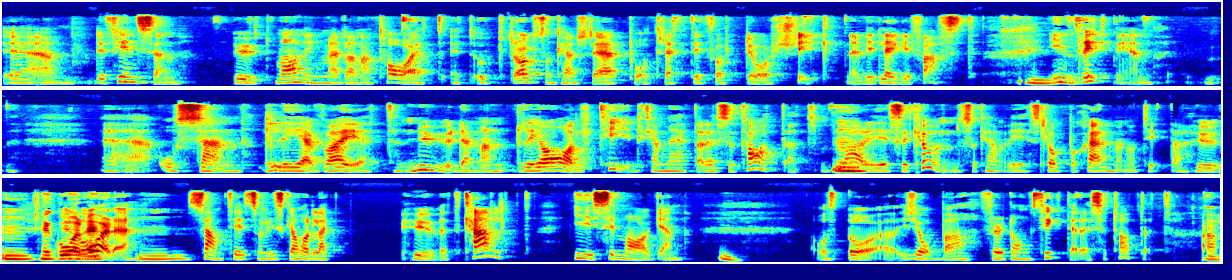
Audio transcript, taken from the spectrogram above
eh, det finns en utmaning mellan att ha ett, ett uppdrag som kanske är på 30-40 års sikt när vi lägger fast inriktningen eh, och sen leva i ett nu där man realtid kan mäta resultatet. Varje sekund så kan vi slå på skärmen och titta hur, Mm, hur går det? Mm. Samtidigt som vi ska hålla huvudet kallt, is i magen och, och jobba för det långsiktiga resultatet. Ja.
